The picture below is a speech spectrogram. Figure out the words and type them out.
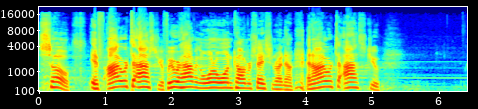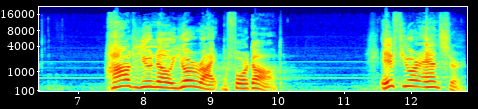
So, if I were to ask you, if we were having a one on one conversation right now, and I were to ask you, how do you know you're right before God? If your answer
